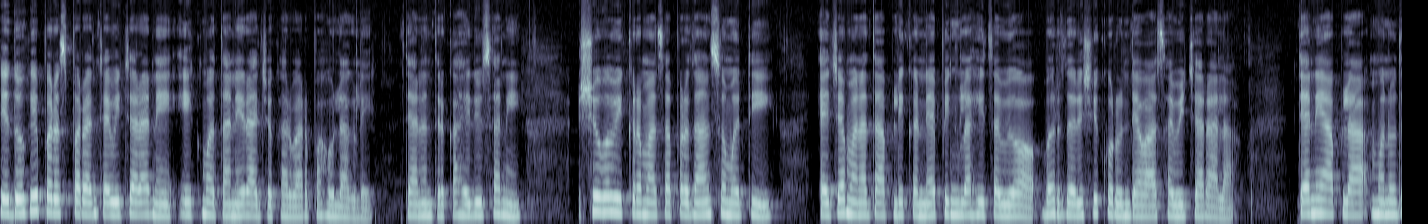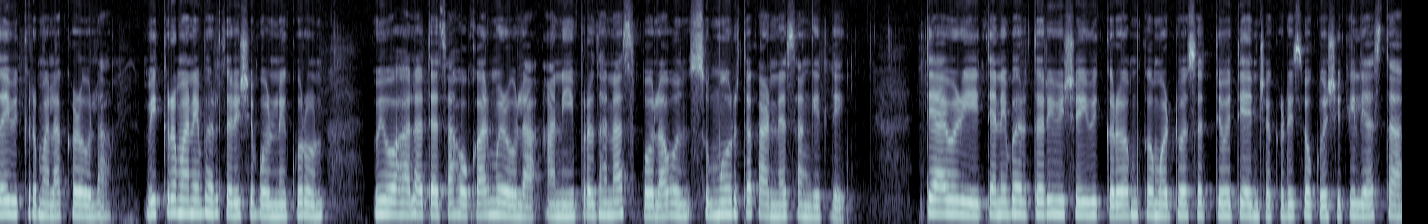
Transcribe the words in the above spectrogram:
ते दोघे परस्परांच्या विचाराने एकमताने राज्यकारभार पाहू लागले. त्यानंतर काही दिवसांनी शुभविक्रमाचा प्रधान सुमती याच्या मनात आपली कन्या पिंगला हिचा विवाह भरतरीशी करून द्यावा असा विचार आला. त्याने आपला मनोदय विक्रमाला कळवला. विक्रमाने भरतरीशी बोलणे करून विवाहाला त्याचा होकार मिळवला आणि प्रधानास बोलावून सुमुहूर्त काढण्यास सांगितले. त्यावेळी त्याने भरतरीविषयी विक्रम कमठ व सत्यवती यांच्याकडे चौकशी केली असता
